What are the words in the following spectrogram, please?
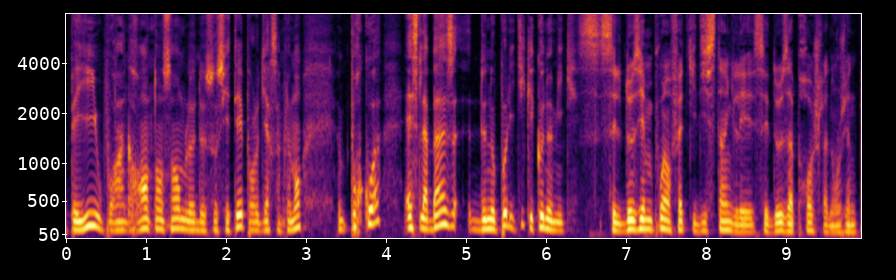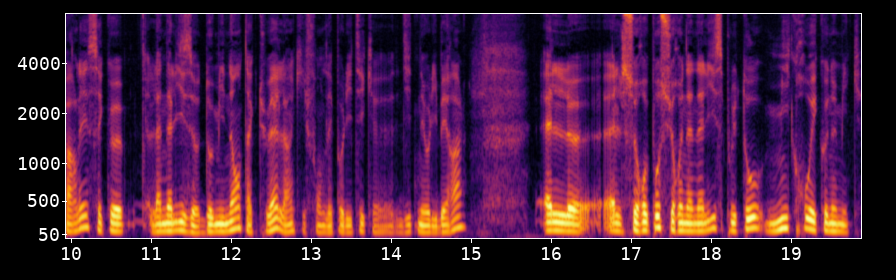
pays ou pour un grand ensemble de sociétés, pour le dire simplement. Pourquoi est-ce la base de nos politiques économiques? C'est le deuxième point en fait qui distingue les, ces deux approches là dont je viens de parler, c'est que l'analyse dominante actuelle, hein, qui fonde les politiques euh, dites néolibérales, elle, elle se repose sur une analyse plutôt microéconomique.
